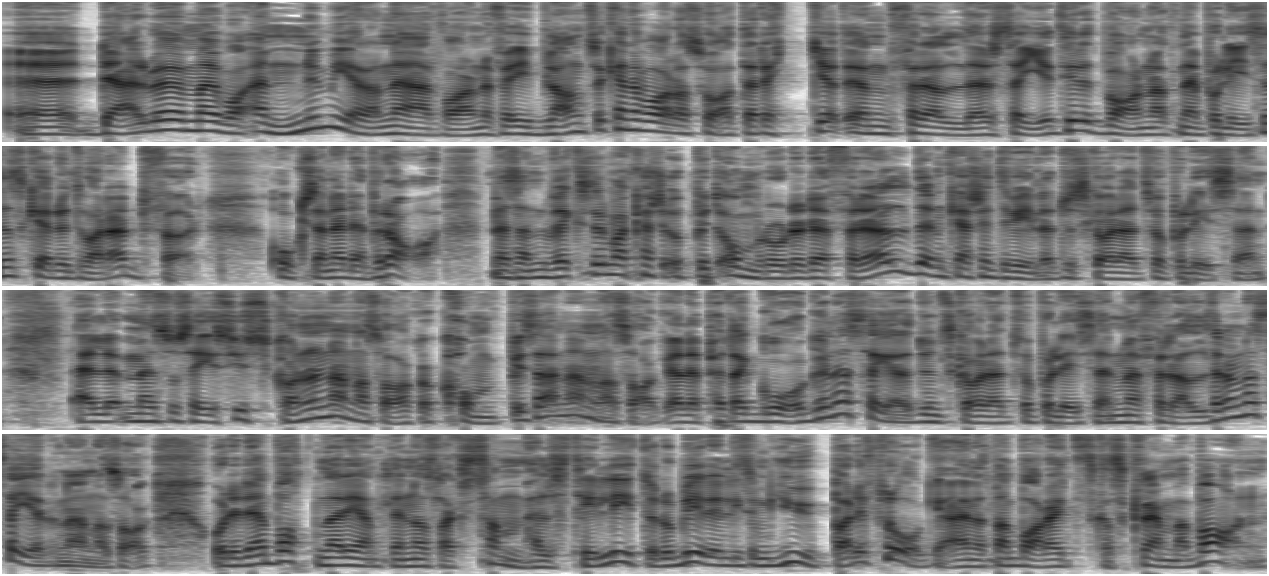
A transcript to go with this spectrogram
eh, där behöver man ju vara ännu mer närvarande för ibland så kan det vara så att det räcker att en förälder säger till ett barn att när polisen ska du inte vara rädd för och sen är det bra. Men sen växer man kanske upp i ett område där föräldern kanske inte vill att du ska vara rädd för polisen. Eller, men så säger syskonen en annan sak och kompisar en annan sak. Eller pedagogerna säger att du inte ska vara rädd för polisen men föräldrarna säger en annan sak. Och det där bottnar egentligen någon slags samhällstillit och då blir det en liksom djupare fråga än att man bara inte ska skrämma barn.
